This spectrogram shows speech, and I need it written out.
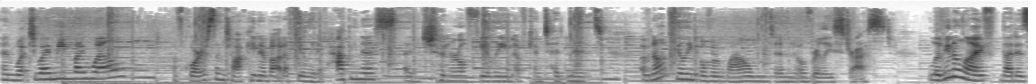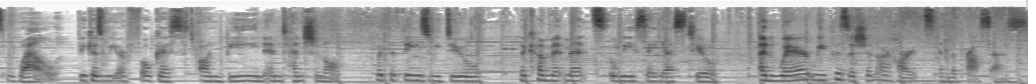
And what do I mean by well? Of course, I'm talking about a feeling of happiness, a general feeling of contentment, of not feeling overwhelmed and overly stressed. Living a life that is well because we are focused on being intentional with the things we do, the commitments we say yes to, and where we position our hearts in the process.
